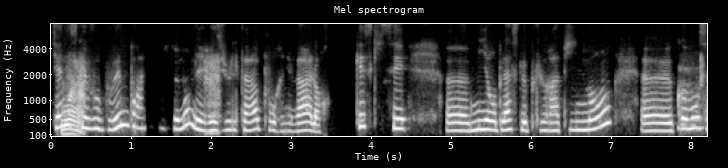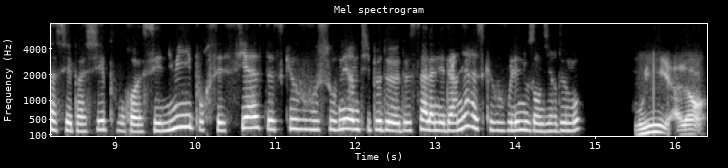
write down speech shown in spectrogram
Tiens, est-ce que vous pouvez me parler justement des résultats pour Eva? Alors, Qu'est-ce qui s'est euh, mis en place le plus rapidement? Euh, Comment ça s'est passé pour euh, ces nuits, pour ces siestes? Est-ce que vous vous souvenez un petit peu de, ça l'année dernière? Est-ce que vous voulez nous en dire deux mots? Oui, alors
